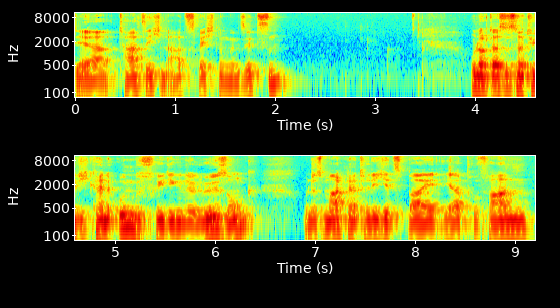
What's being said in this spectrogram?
der tatsächlichen Arztrechnungen sitzen. Und auch das ist natürlich keine unbefriedigende Lösung. Und es mag natürlich jetzt bei eher profanen,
